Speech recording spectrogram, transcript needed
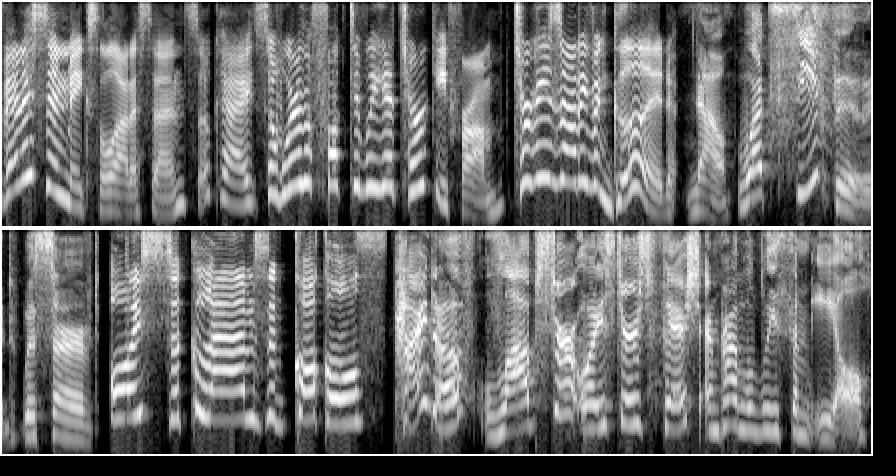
Venison makes a lot of sense. Okay. So where the fuck did we get turkey from? Turkey's not even good. No. What seafood was served? Oyster clams and cockles. Kind of. Lobster, oysters, fish, and probably some eel.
